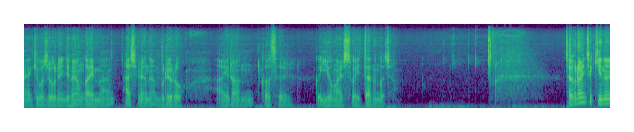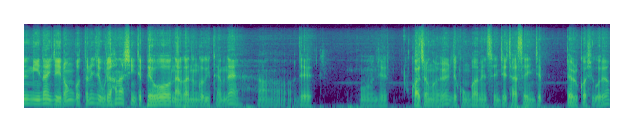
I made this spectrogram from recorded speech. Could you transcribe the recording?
예, 기본적으로 이제 회원 가입만 하시면은 무료로 아, 이런 것을 그 이용할 수가 있다는 거죠. 자, 그럼 이제 기능이나 이제 이런 것들은 이제 우리 하나씩 이제 배워 나가는 거기 때문에 어, 이제 뭐 이제 과정을 이제 공부하면서 이제 자세히 이제 배울 것이고요.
